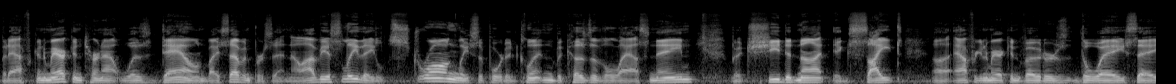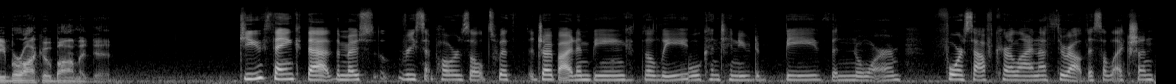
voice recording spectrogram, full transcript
but African American turnout was down by 7%. Now, obviously, they strongly supported Clinton because of the last name, but she did not excite uh, African American voters the way, say, Barack Obama did. Do you think that the most recent poll results with Joe Biden being the lead will continue to be the norm for South Carolina throughout this election?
